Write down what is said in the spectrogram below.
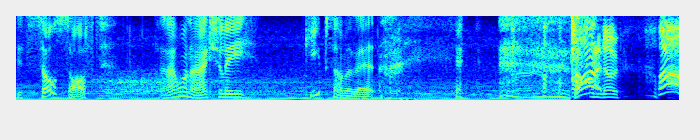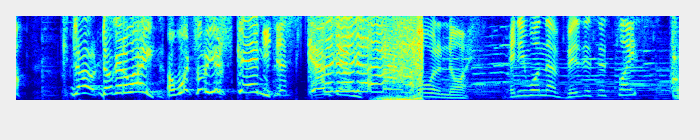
it's so soft that I want to actually keep some of it. Oh, Ah! no. Oh! No, don't get away! I want some of your skin! He just Get him. get get Oh, what a knife. Anyone that visits this place, take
